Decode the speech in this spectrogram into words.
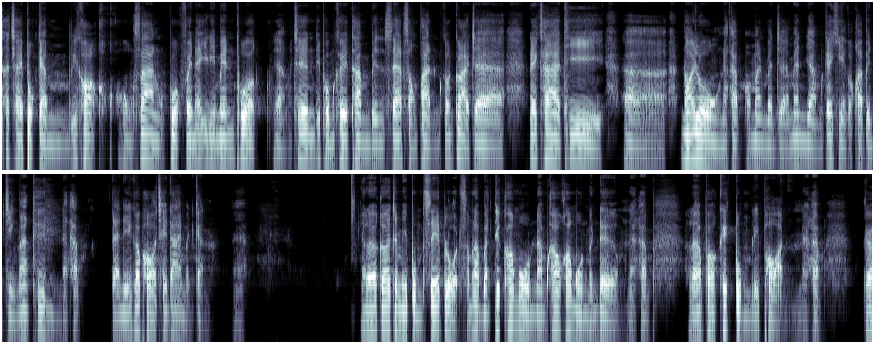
ถ้าใช้โปรแกรมวิเคราะห์โครงสร้างพวก finite element พวกอย่างเช่นที่ผมเคยทำเป็น SAP 2000ก็ก็อาจจะได้ค่าที่น้อยลงนะครับ เพราะมันมันจะแม่นยำใกล้เคียงกับความเป็นจริงมากขึ้นนะครับ แต่อันนี้ก็พอใช้ได้เหมือนกัน แล้วก็จะมีปุ่มเซฟโหลดสำหรับบันทึกข้อมูลนำเข้าข้อมูลเหมือนเดิมนะครับ แล้วพอคลิกปุ่ม Report นะครับ ก็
